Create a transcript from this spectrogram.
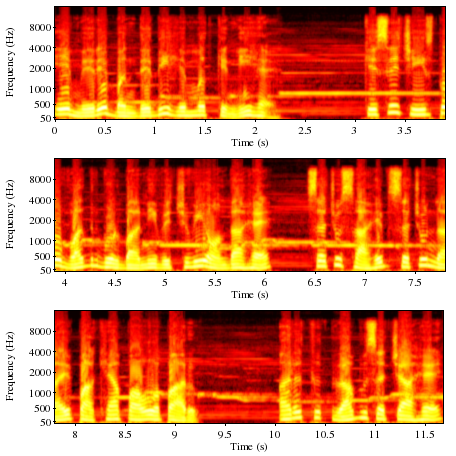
ਇਹ ਮੇਰੇ ਬੰਦੇ ਦੀ ਹਿੰਮਤ ਕਿੰਨੀ ਹੈ। ਕਿਸੇ ਚੀਜ਼ ਤੋਂ ਵੱਧ ਗੁਰਬਾਨੀ ਵਿੱਚ ਵੀ ਆਉਂਦਾ ਹੈ, ਸਚੂ ਸਾਹਿਬ ਸਚੂ ਨਾਏ ਪਾਖਿਆ ਪਾਓ ਅਪਾਰੋ। ਅਰਥ, ਰੱਬ ਸੱਚਾ ਹੈ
